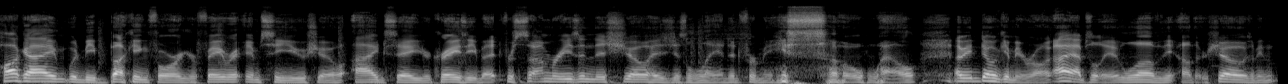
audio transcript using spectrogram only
Hawkeye would be bucking for your favorite MCU show, I'd say you're crazy, but for some reason this show has just landed for me so well. I mean, don't get me wrong, I absolutely love the other shows. I mean,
